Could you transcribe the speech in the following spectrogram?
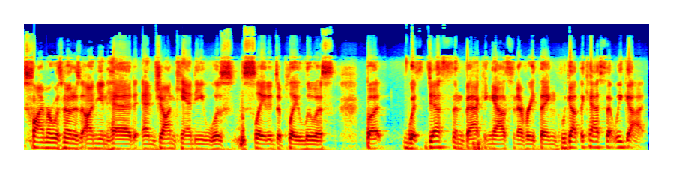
Slimer was known as Onion Head, and John Candy was slated to play Lewis. But with deaths and backing outs and everything, we got the cast that we got.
